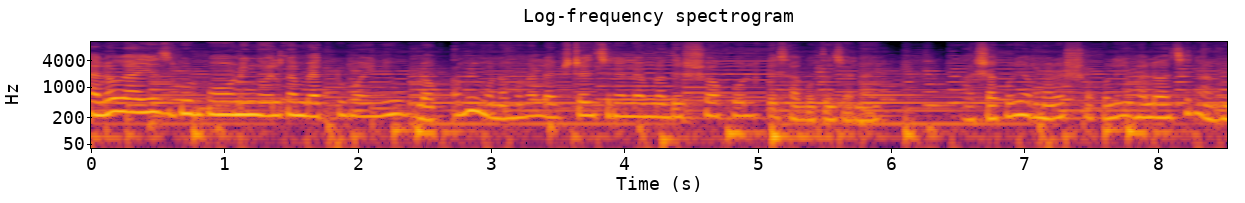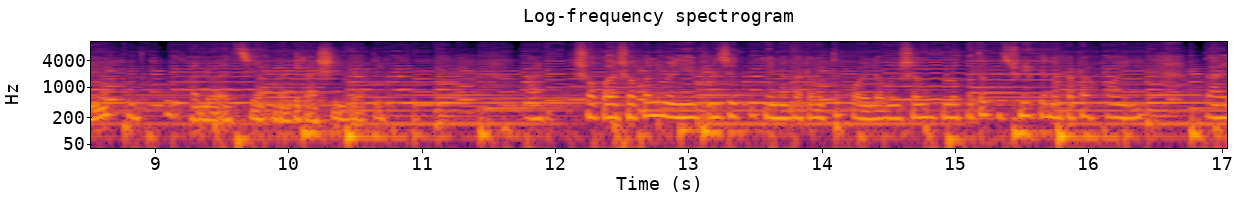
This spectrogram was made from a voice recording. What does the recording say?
Hello guys good morning, welcome back to my new vlog. আমি মোনা মোনা লাইফস্টাইল চ্যানেলে আপনাদের সকলকে স্বাগত জানাই। আশা করি আপনারা সকলেই ভালো আছেন, আমিও খুব খুব ভালো আছি আপনাদের আশীর্বাদে। আর সকাল সকাল বেরিয়ে পড়েছি, একটু কেনাকাটা করতে। পয়লা বৈশাখ উপলক্ষে তো কিছুই কেনাকাটা হয়নি, তাই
